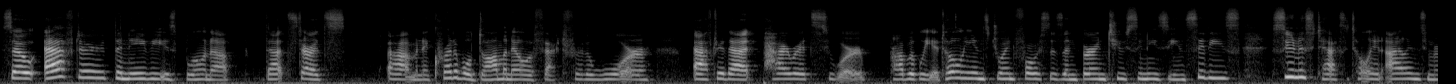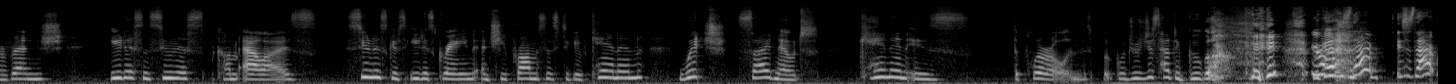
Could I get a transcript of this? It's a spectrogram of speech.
So after the Navy is blown up, that starts um, an incredible domino effect for the war. After that, pirates who are probably Attolians join forces and burn two Sounisian cities. Sounis attacks Attolian islands in revenge. Eddis and Sounis become allies. Sounis gives Eddis grain and she promises to give Cannon, which, side note, Cannon is the plural in this book, which we just had to Google. You're is that is that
